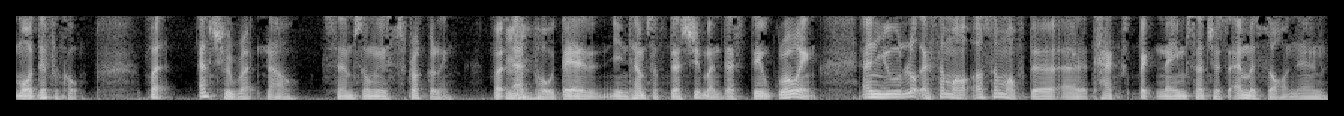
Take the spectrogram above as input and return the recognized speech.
more difficult. But actually, right now Samsung is struggling. But mm. Apple, they in terms of their shipment, they're still growing. And you look at some of some of the uh, tech big names such as Amazon and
